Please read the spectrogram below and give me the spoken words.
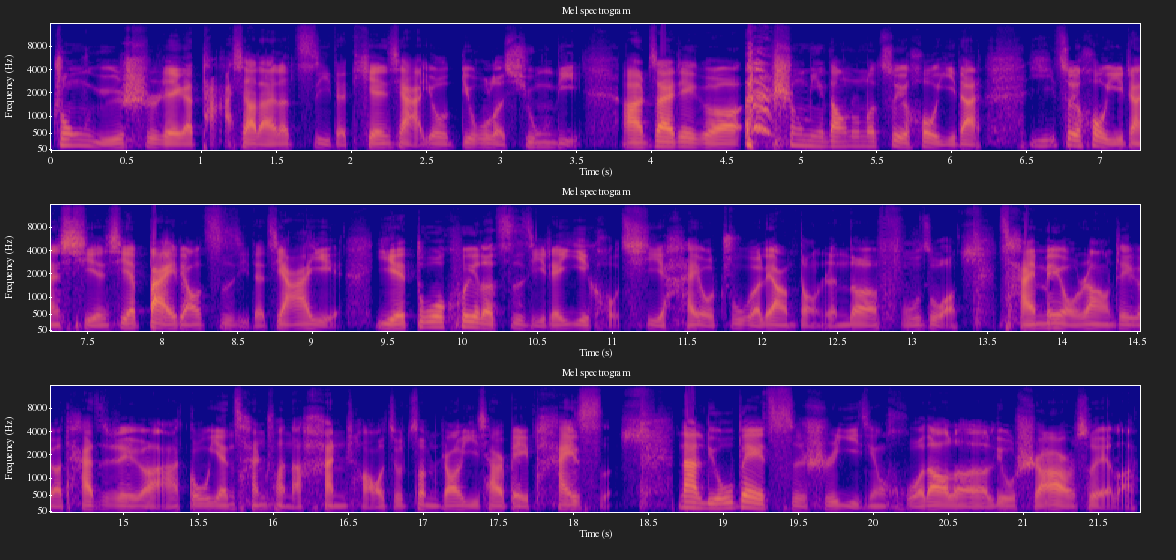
终于是这个打下来了自己的天下，又丢了兄弟啊！在这个 生命当中的最后一战，一最后一战险些败掉自己的家业，也多亏了自己这一口气，还有诸葛亮等人的辅佐，才没有让这个他的这个啊苟延残喘的汉朝就这么着。一下被拍死，那刘备此时已经活到了六十二岁了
